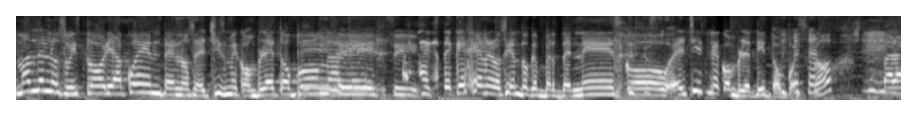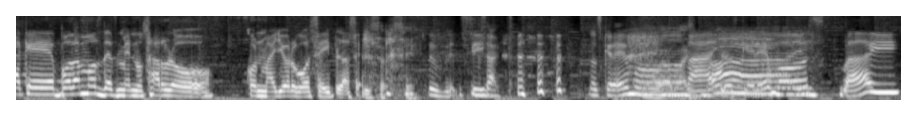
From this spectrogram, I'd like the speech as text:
mándenos su historia, cuéntenos el chisme completo, pónganle sí, sí. de qué género siento que pertenezco, el chisme completito, pues, ¿no? Para que podamos desmenuzarlo con mayor goce y placer. Sí, sí. Sí. Exacto. Los queremos. Bye, bye. Bye, los queremos. Bye.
